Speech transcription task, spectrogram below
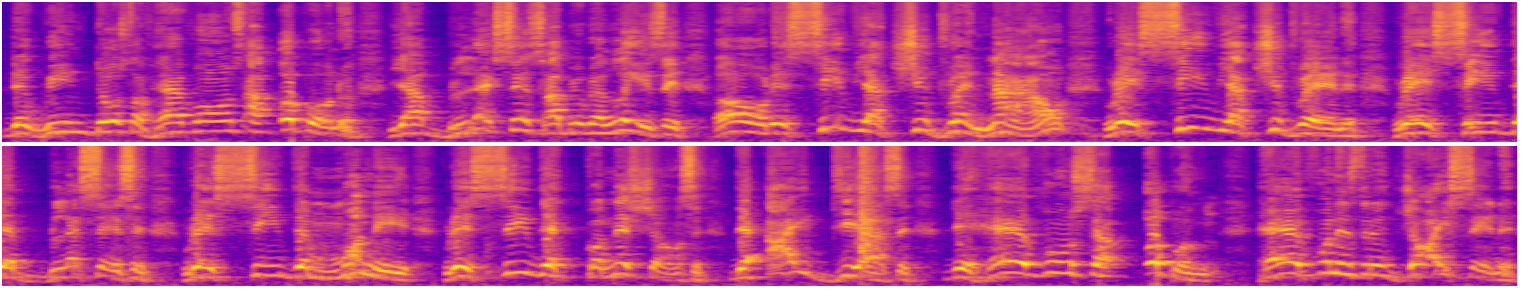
The windows of heavens are open. Your blessings have been released. Oh, receive your children now. Receive your children. Receive the blessings. Receive the money. Receive the connections, the ideas. The heavens are open. Heaven is rejoicing.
